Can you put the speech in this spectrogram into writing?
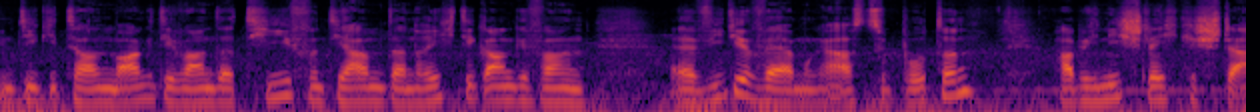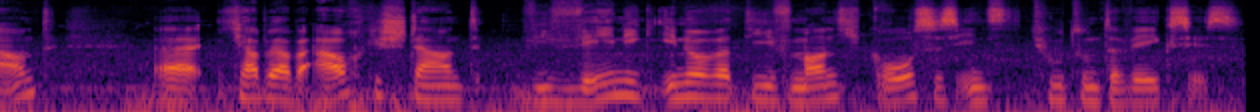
im digitalen Markt, die waren da tief und die haben dann richtig angefangen, äh, Videowerbung rauszubuttern. Habe ich nicht schlecht gestaunt. Äh, ich habe aber auch gestaunt, wie wenig innovativ manch großes Institut unterwegs ist.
